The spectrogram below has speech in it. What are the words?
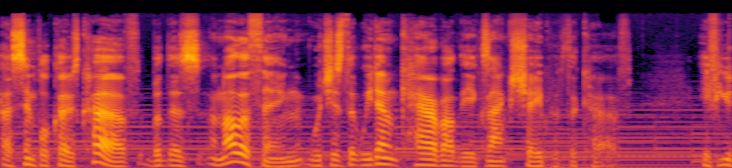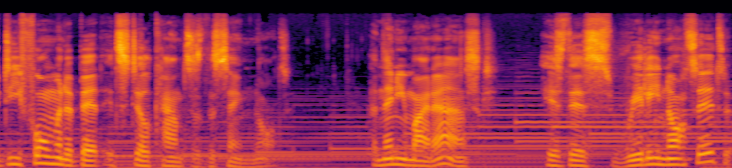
a simple closed curve, but there's another thing, which is that we don't care about the exact shape of the curve. If you deform it a bit, it still counts as the same knot. And then you might ask, is this really knotted,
